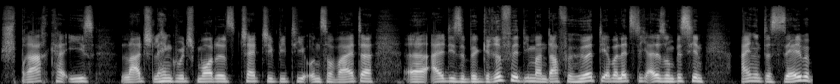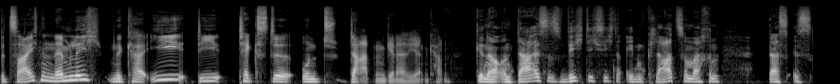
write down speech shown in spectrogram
Sprach-KIs, Large Language Models, ChatGPT und so weiter, äh, all diese Begriffe, die man dafür hört, die aber letztlich alle so ein bisschen ein und dasselbe bezeichnen, nämlich eine KI, die Texte und Daten generieren kann. Genau, und da ist es wichtig, sich eben klar zu machen, dass es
